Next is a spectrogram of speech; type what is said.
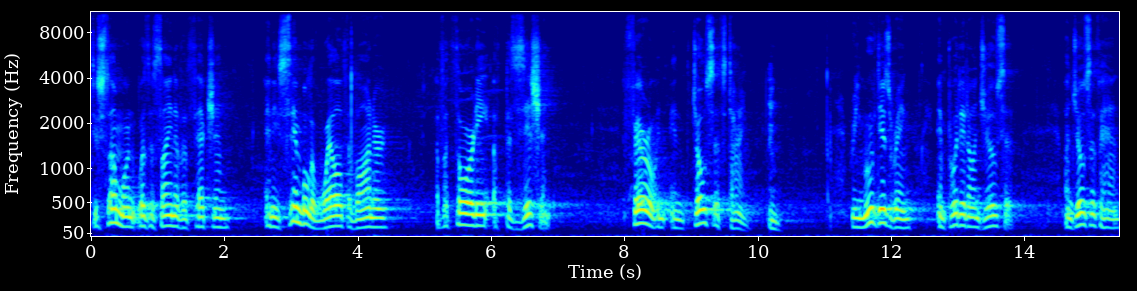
to someone was a sign of affection and a symbol of wealth, of honor, of authority, of position. Pharaoh in, in Joseph's time removed his ring and put it on Joseph, on Joseph's hand,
